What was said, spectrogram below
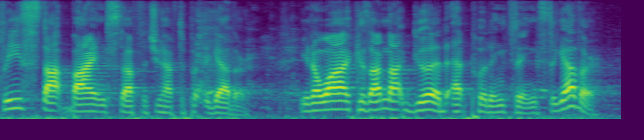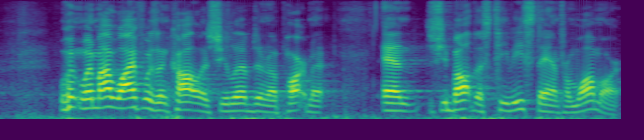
please stop buying stuff that you have to put together. You know why? Because I'm not good at putting things together. When, when, my wife was in college, she lived in an apartment and she bought this TV stand from Walmart.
